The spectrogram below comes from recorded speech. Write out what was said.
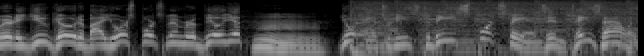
Where do you go to buy your sports memorabilia? Hmm. Your answer needs to be Sports Fans in Teays Valley.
